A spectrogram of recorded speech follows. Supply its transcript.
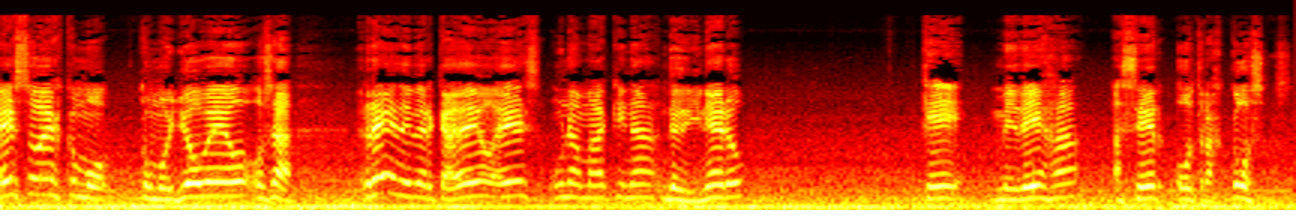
eso es como, como yo veo, o sea, redes de mercadeo es una máquina de dinero que me deja hacer otras cosas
